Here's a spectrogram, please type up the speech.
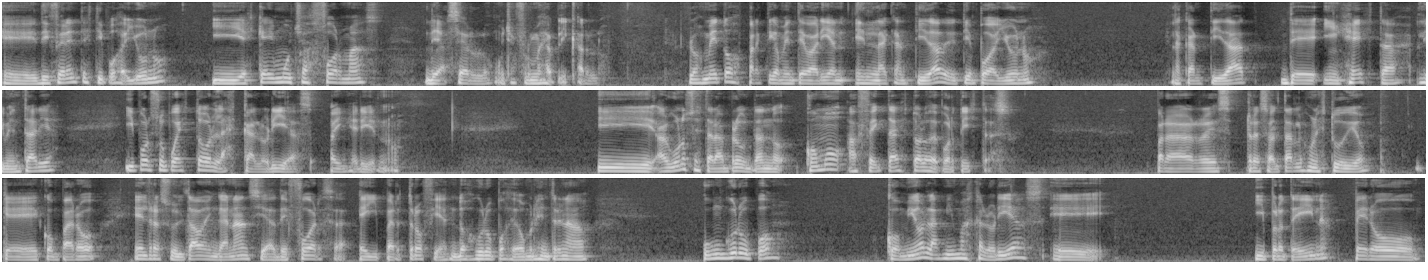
eh, diferentes tipos de ayuno y es que hay muchas formas de hacerlo, muchas formas de aplicarlo. Los métodos prácticamente varían en la cantidad de tiempo de ayuno, la cantidad de ingesta alimentaria y por supuesto las calorías a ingerir. Y algunos se estarán preguntando, ¿cómo afecta esto a los deportistas? Para resaltarles un estudio que comparó el resultado en ganancia de fuerza e hipertrofia en dos grupos de hombres entrenados, un grupo comió las mismas calorías eh, y proteína, pero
